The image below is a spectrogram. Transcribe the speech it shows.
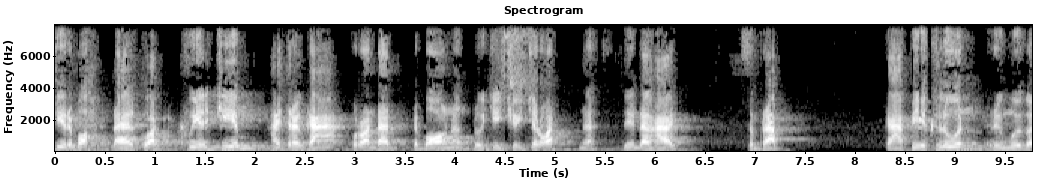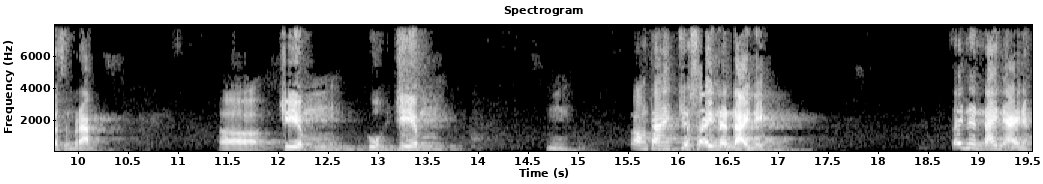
ជារបស់ដែលគាត់ខ្វៀលជាមហើយត្រូវការគ្រាន់តែដំបងហ្នឹងដូចជាជួយច្រត់ណាយើងដឹងហើយសម្រាប់ការពារខ្លួនឬមួយក៏សម្រាប់អឺជាមគោះជាមព្រះអង្គថាចុះស្អីនៅដៃនេះស្អីនៅដៃនេះឯង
